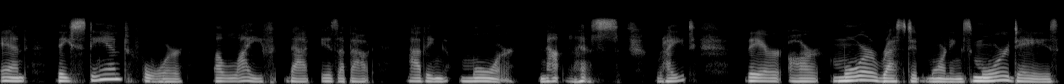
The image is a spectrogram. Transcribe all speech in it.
And they stand for a life that is about having more, not less, right? there are more rested mornings, more days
